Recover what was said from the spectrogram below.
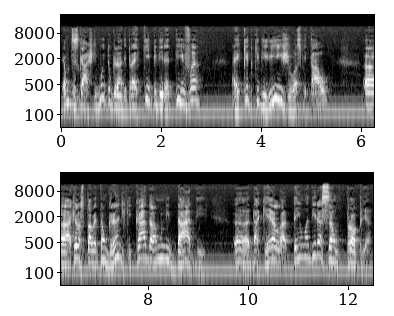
é um desgaste muito grande para a equipe diretiva, a equipe que dirige o hospital. Uh, aquele hospital é tão grande que cada unidade uh, daquela tem uma direção própria.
